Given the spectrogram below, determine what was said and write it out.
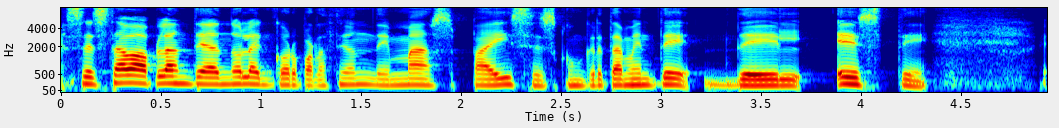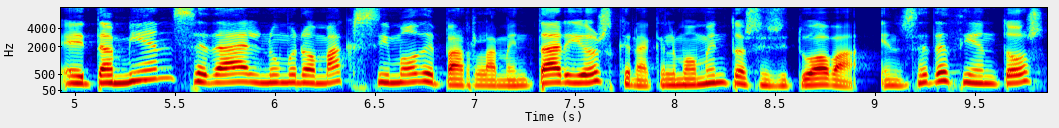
se estaba planteando la incorporación de más países, concretamente del este. Eh, también se da el número máximo de parlamentarios, que en aquel momento se situaba en 700,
